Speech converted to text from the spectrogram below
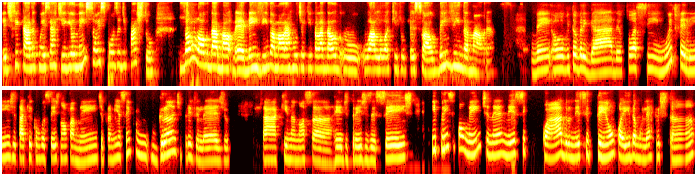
edificada com esse artigo, e eu nem sou esposa de pastor. Vamos logo dar é, bem-vindo a Maura Ruth aqui para ela dar o, o, o alô aqui para o pessoal. Bem-vinda, Maura. Bem, oh, muito obrigada. Eu estou assim muito feliz de estar aqui com vocês novamente. Para mim é sempre um grande privilégio estar aqui na nossa rede 316 e principalmente, né, nesse quadro, nesse tempo aí da mulher cristã,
